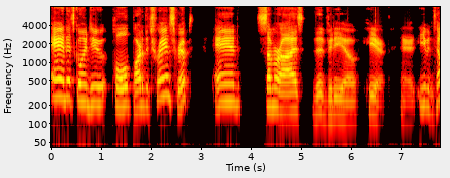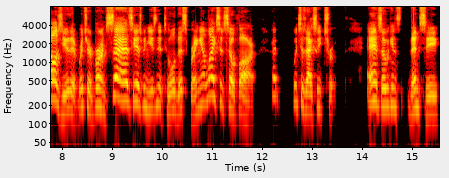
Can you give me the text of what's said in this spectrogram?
and it's going to pull part of the transcript and summarize the video here. And it even tells you that Richard Burns says he has been using the tool this spring and likes it so far, right? which is actually true. And so we can then see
